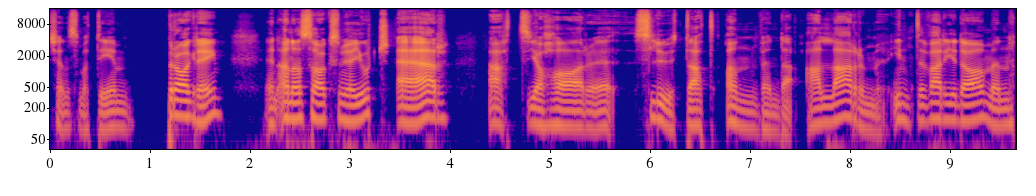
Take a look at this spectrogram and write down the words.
känns som att det är en bra grej. En annan sak som jag har gjort är att jag har eh, slutat använda alarm. Inte varje dag men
